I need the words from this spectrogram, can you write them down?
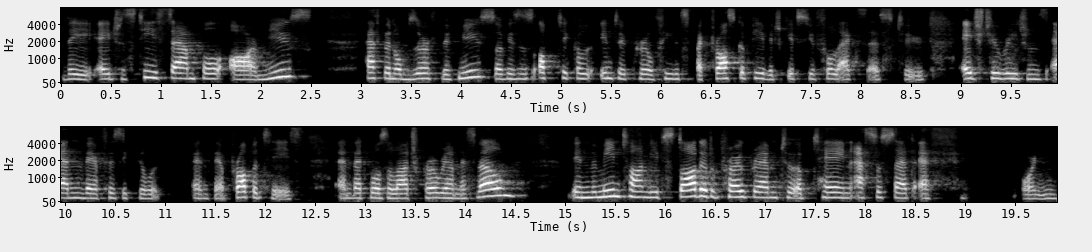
the HST sample are MUSE, have been observed with MUSE. So this is optical integral field spectroscopy, which gives you full access to HII regions and their physical and their properties. And that was a large program as well. In the meantime, we've started a program to obtain AstroSat F or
